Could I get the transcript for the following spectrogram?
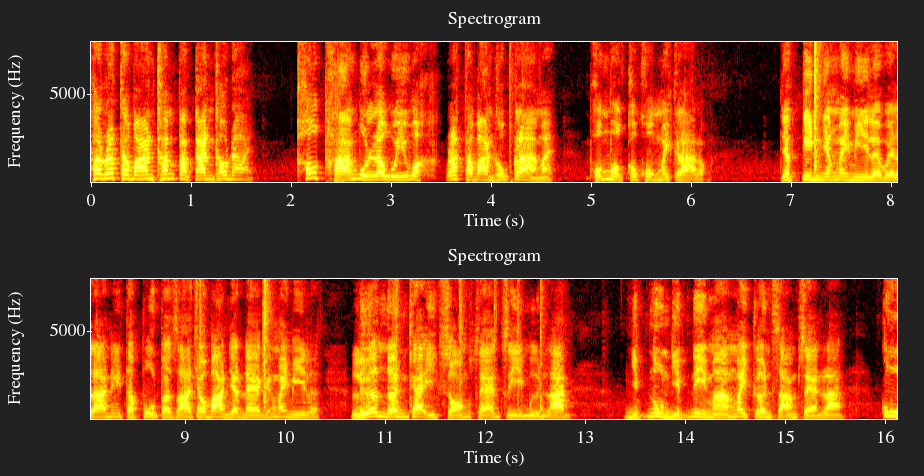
ถ้ารัฐบาลค้ำประกันเขาได้ เขาถามบุญลวีว่ารัฐบาลเขากล้าไหม ผมบอกเขาคงไม่กล้าหรอกจะกินยังไม่มีเลยเวลานี้ถ้าพูดภาษาชาวบ้านจะแดกยังไม่มีเลย เหลือเงินแค่อีกสองแสนสี่หมื่นล้าน หยิบนู่นหยิบนี่มาไม่เกินสามแสนล้าน กู้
